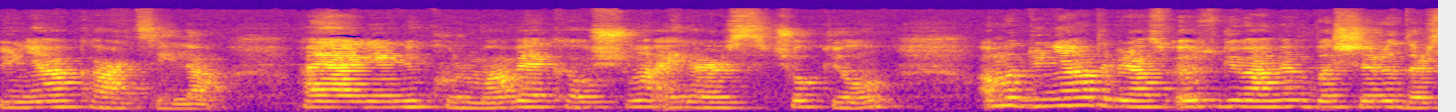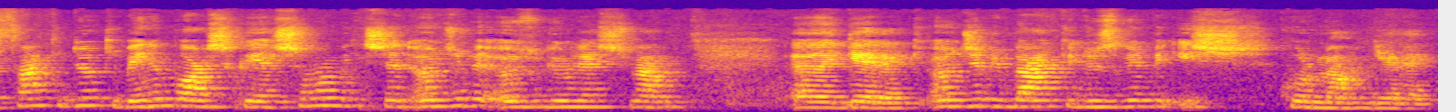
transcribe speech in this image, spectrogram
dünya kartıyla hayallerini kurma ve kavuşma enerjisi çok yoğun. Ama dünya da biraz özgüven ve başarıdır. Sanki diyor ki benim bu aşkı yaşamam için önce bir özgürleşmem e, gerek. Önce bir belki düzgün bir iş kurmam gerek.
